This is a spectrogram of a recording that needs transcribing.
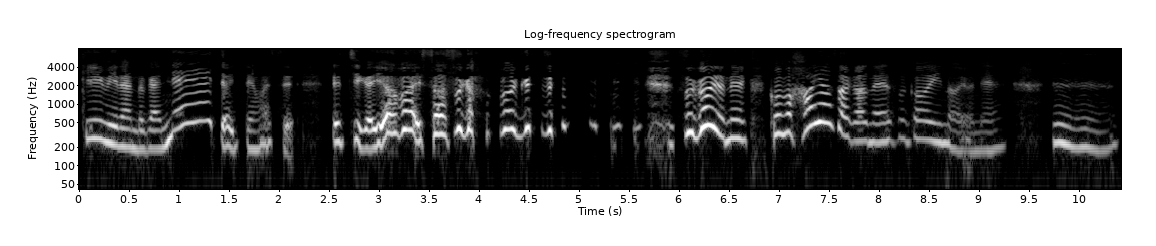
キーミランドがねーと言ってます。うちが、やばい、さすが、爆笑。すごいよね。この速さがね、すごいのよね。うんうん。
